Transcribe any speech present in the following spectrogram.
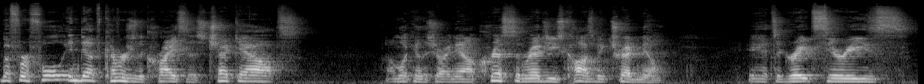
But for full in depth coverage of the crisis, check out, I'm looking at the show right now, Chris and Reggie's Cosmic Treadmill. It's a great series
